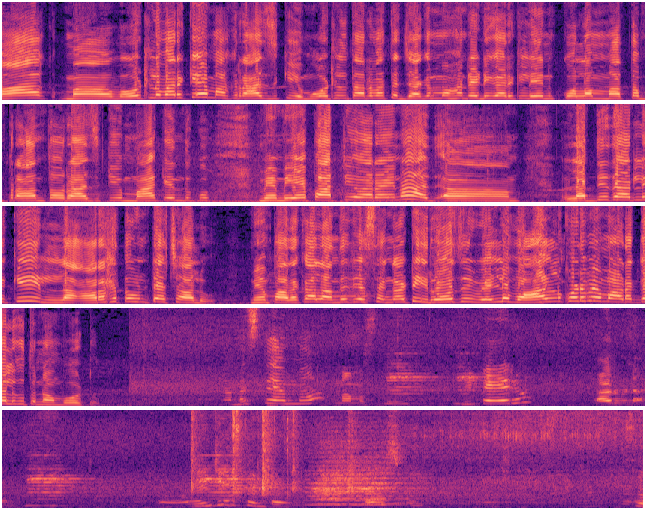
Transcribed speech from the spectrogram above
మా మా ఓట్ల వరకే మాకు రాజకీయం. ఓట్ల తర్వాత జగన్మోహన్ రెడ్డి గారికి లేని కులం మతం ప్రాంతం రాజకీయం మాకెందుకు? మేము ఏ పార్టీ వారైనా లబ్ధిదారులకి అర్హత ఉంటే చాలు. మేము పథకాలు అందజేస్తాం కాబట్టి ఈ రోజు వెళ్ళి వాళ్ళని కూడా మేము అడగలుగుతున్నాం ఓటు. నమస్తే అమ్మ. నమస్తే. మీ పేరు? అరుణ. ఏం చేస్తుంటారు? సో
